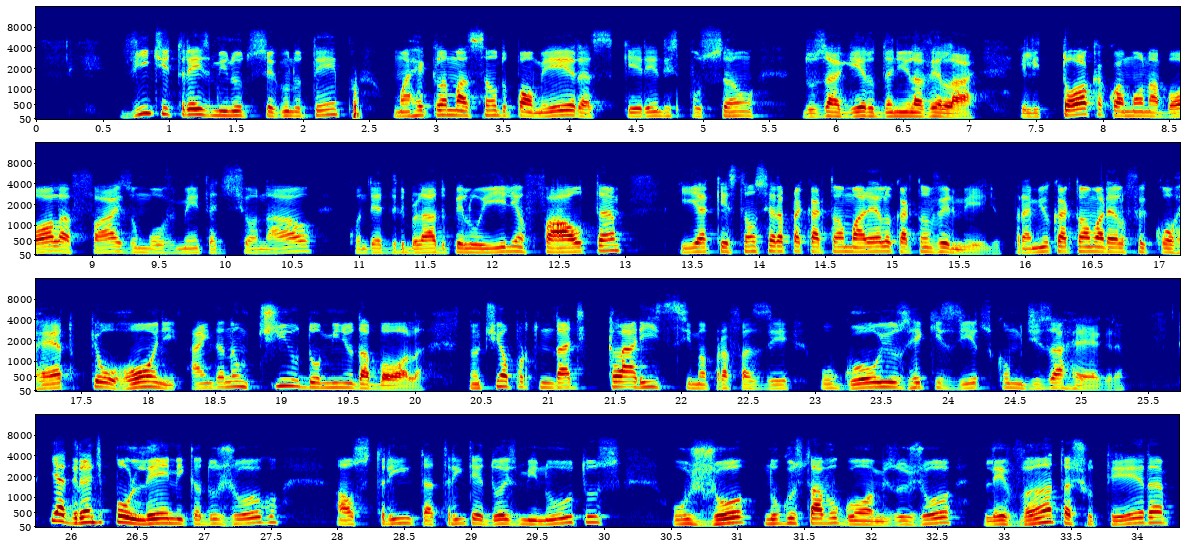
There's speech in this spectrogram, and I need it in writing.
23 minutos do segundo tempo, uma reclamação do Palmeiras querendo expulsão do zagueiro Danilo Avelar. Ele toca com a mão na bola, faz um movimento adicional, quando é driblado pelo William, falta, e a questão se era para cartão amarelo ou cartão vermelho. Para mim, o cartão amarelo foi correto, porque o Rony ainda não tinha o domínio da bola, não tinha oportunidade claríssima para fazer o gol e os requisitos, como diz a regra. E a grande polêmica do jogo, aos 30, 32 minutos, o Jô no Gustavo Gomes. O Jô levanta a chuteira,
